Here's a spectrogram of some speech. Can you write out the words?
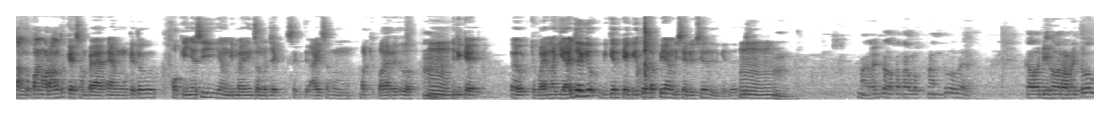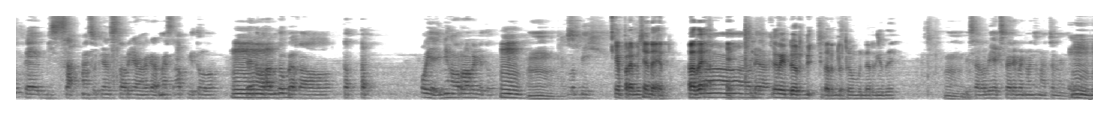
tanggapan orang tuh kayak sampai yang waktu itu hokinya sih yang dimainin sama Jack Safety Ice sama Markiplier itu loh. Hmm. Jadi kayak eh, cobain lagi aja yuk bikin kayak gitu tapi yang diseriusin gitu gitu. Hmm. Hmm. Kemarin kalau kata Lukman tuh apa ya? Kalau di horror itu kayak bisa masukin story yang agak mess up gitu loh. Dan Hmm. orang tuh bakal tetap oh ya ini horror gitu. Hmm. Hmm. Lebih Kayak premisnya ada Maksudnya ah, eh, udah koridor di koridor yang bener gitu ya. Hmm. bisa lebih eksperimen macam-macam gitu. Hmm.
